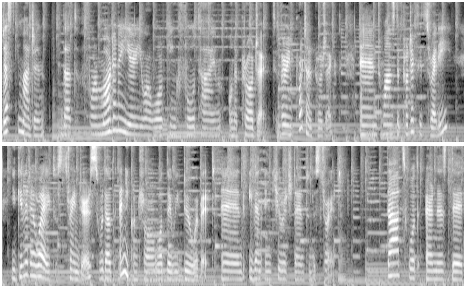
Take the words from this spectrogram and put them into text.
Just imagine that for more than a year you are working full time on a project, a very important project, and once the project is ready, you give it away to strangers without any control what they will do with it, and even encourage them to destroy it. That's what Ernest did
